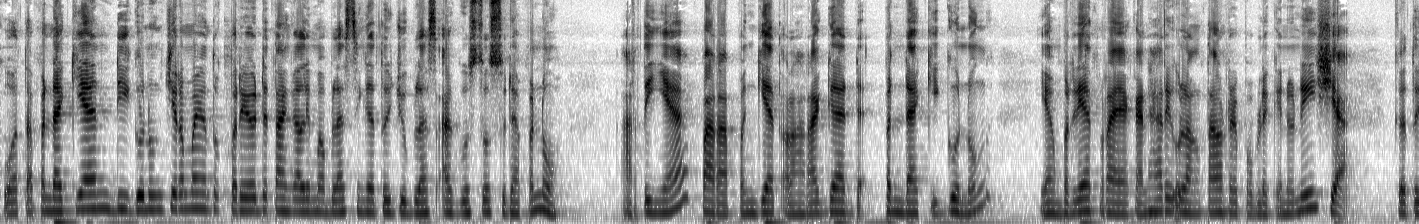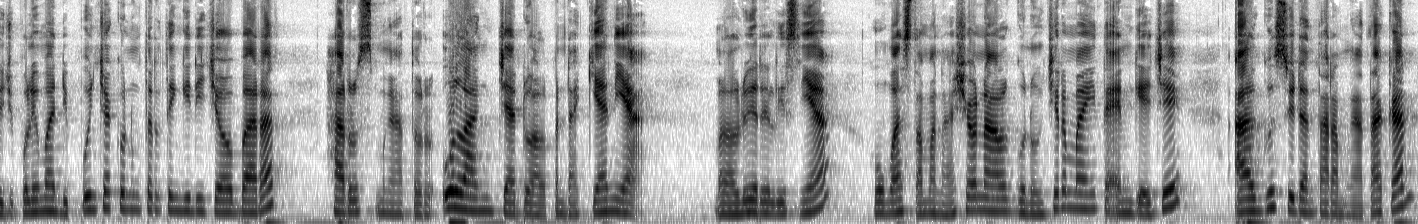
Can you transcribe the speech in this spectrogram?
Kuota pendakian di Gunung Ciremai untuk periode tanggal 15 hingga 17 Agustus sudah penuh. Artinya, para penggiat olahraga pendaki gunung yang berniat merayakan Hari Ulang Tahun Republik Indonesia ke-75 di puncak gunung tertinggi di Jawa Barat harus mengatur ulang jadwal pendakiannya. Melalui rilisnya, Humas Taman Nasional Gunung Ciremai TNGC, Agus Yudantara mengatakan,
